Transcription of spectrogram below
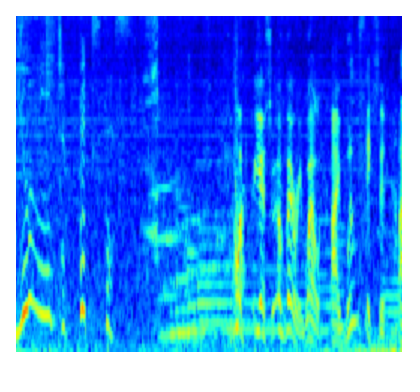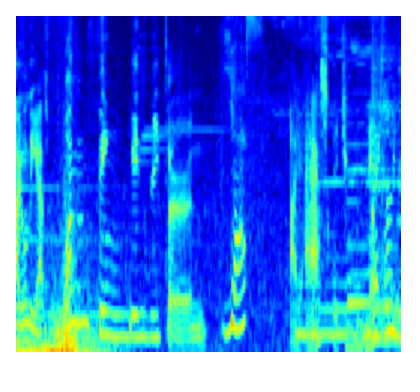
You need to fix this. Well, yes, uh, very well. I will fix it. I only ask one thing in return. Yes? I ask that you never use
